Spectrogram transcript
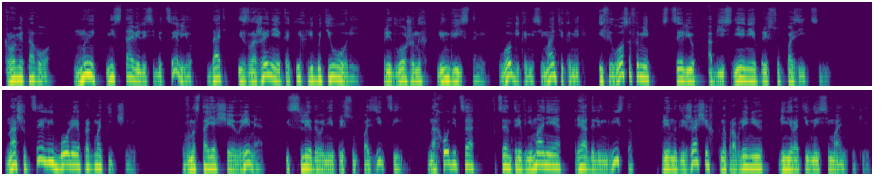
Кроме того, мы не ставили себе целью дать изложение каких-либо теорий, предложенных лингвистами, логиками, семантиками и философами с целью объяснения пресуппозиций. Наши цели более прагматичны. В настоящее время исследование пресуппозиций находится в центре внимания ряда лингвистов, принадлежащих к направлению генеративной семантики.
